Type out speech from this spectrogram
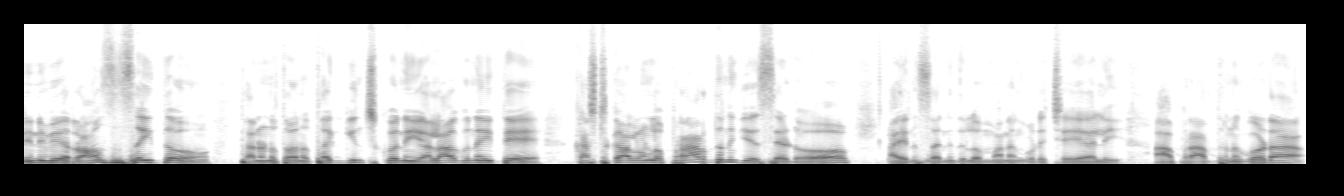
నినివే రాజు సైతం తనను తాను తగ్గించుకొని ఎలాగునైతే కష్టకాలంలో ప్రార్థన చేశాడో ఆయన సన్నిధిలో మనం కూడా చేయాలి. ఆ ప్రార్థన కూడా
